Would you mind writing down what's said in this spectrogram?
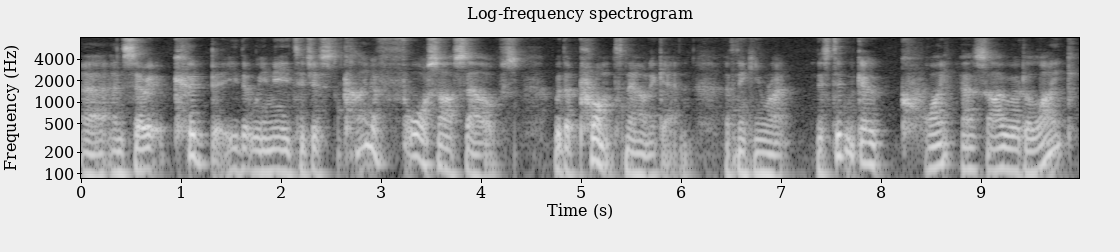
Uh, and so it could be that we need to just kind of force ourselves with a prompt now and again of thinking, right, this didn't go quite as I would like.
